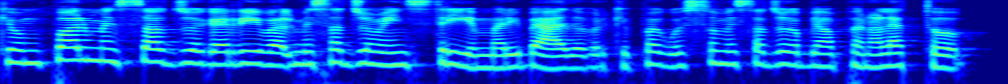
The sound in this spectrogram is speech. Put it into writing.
che un po' il messaggio che arriva, il messaggio mainstream, ripeto, perché poi questo messaggio che abbiamo appena letto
